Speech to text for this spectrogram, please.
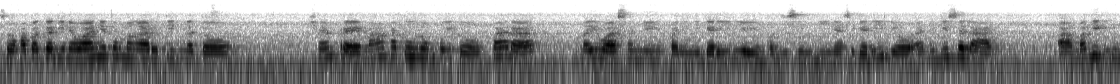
So, kapag ka ginawa niyo itong mga routine na to, syempre, makakatulong po ito para maiwasan niyo yung paninigarilyo, yung pagsisindi na sigarilyo, at higit sa lahat, ah, magiging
